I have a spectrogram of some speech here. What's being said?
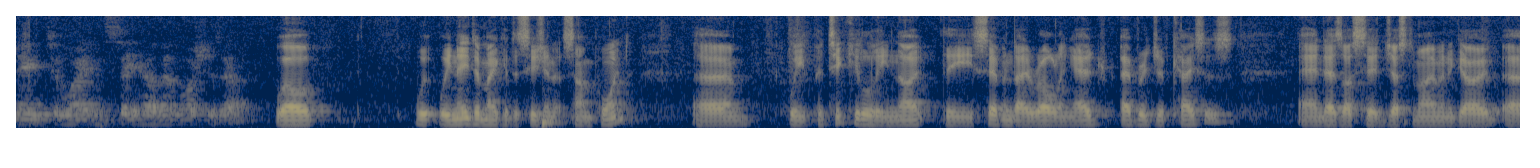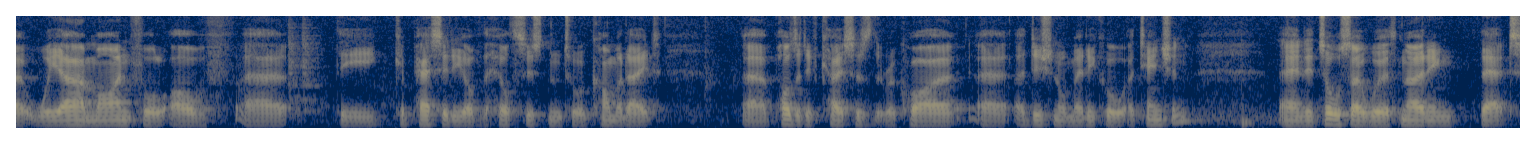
need to wait and see how that washes out? Well, we, we need to make a decision at some point. Um, we particularly note the seven-day rolling average of cases. And as I said just a moment ago, uh, we are mindful of uh, the capacity of the health system to accommodate uh, positive cases that require uh, additional medical attention. And it's also worth noting that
